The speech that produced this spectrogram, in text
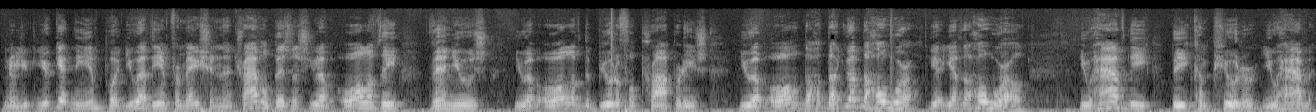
You know, you're getting the input, you have the information. In the travel business, you have all of the venues, you have all of the beautiful properties, you have all the, you have the whole world. You, you have the whole world. You have the the computer. You have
